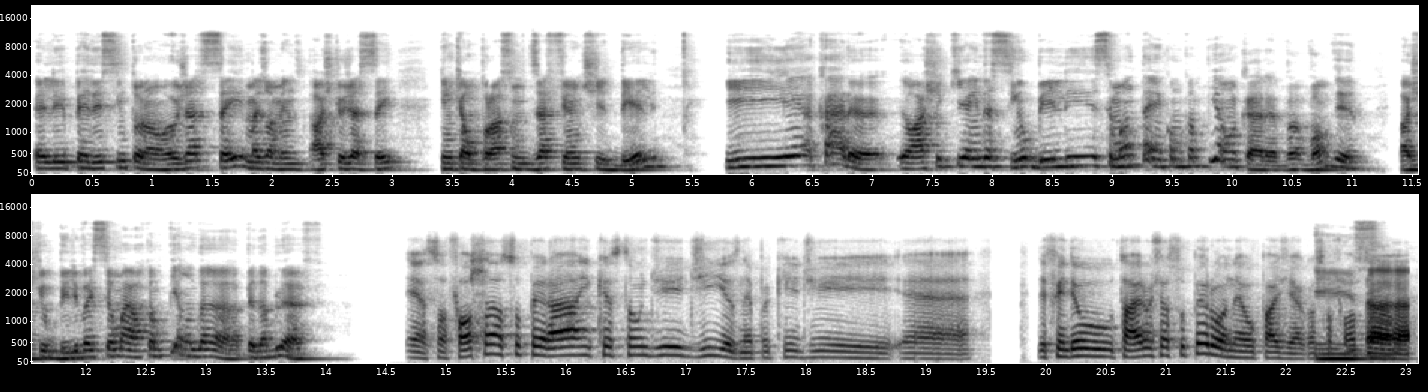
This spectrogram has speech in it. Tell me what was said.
ele perder esse cinturão. Eu já sei, mais ou menos, acho que eu já sei quem que é o próximo desafiante dele. E, cara, eu acho que ainda assim o Billy se mantém como campeão, cara. V- vamos ver. Acho que o Billy vai ser o maior campeão da PWF. É, só falta superar em questão de dias, né? Porque de é, defender o Tyro já superou, né? O Pajé. Agora só Isso. falta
